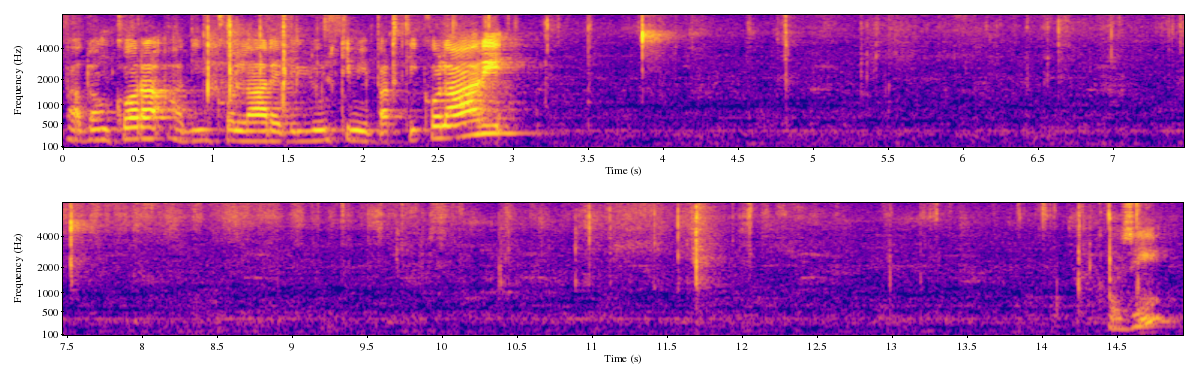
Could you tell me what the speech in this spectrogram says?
Vado ancora ad incollare degli ultimi particolari così.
